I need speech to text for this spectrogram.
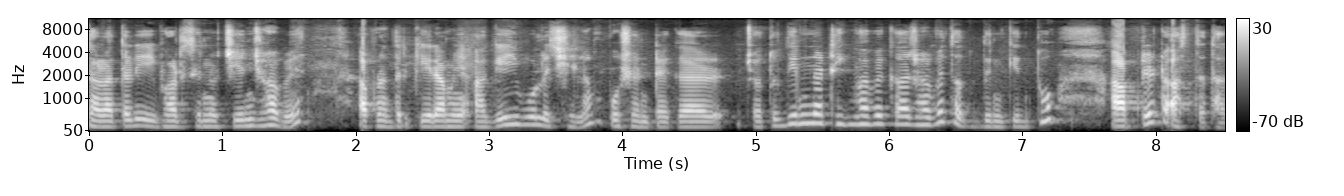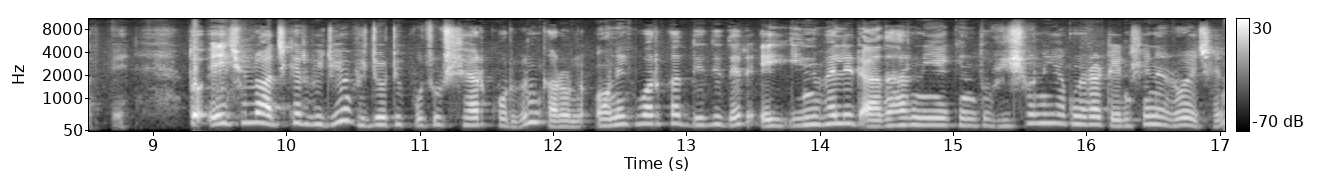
তাড়াতাড়ি এই ভার্সনও চেঞ্জ হবে। আপনাদেরকে এর আমি আগেই বলেছিলাম পোষণ টাকার যতদিন না ঠিকভাবে কাজ হবে, ততদিন কিন্তু আপডেট আসতে থাকবে। তো এই ছিল আজকের ভিডিও ভিডিওটি প্রচুর শেয়ার করবেন, কারণ অনেক ওয়ার্কার দিদিদের এই ইনভ্যালিড আধার নিয়ে কিন্তু ভীষণই আপনারা টেনশনে রয়েছেন।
